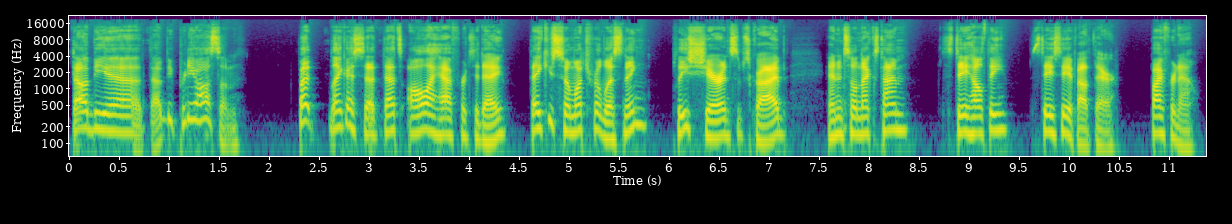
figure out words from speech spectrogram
That would be uh, that would be pretty awesome. But like I said, that's all I have for today. Thank you so much for listening. Please share and subscribe. And until next time, stay healthy, stay safe out there. Bye for now.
